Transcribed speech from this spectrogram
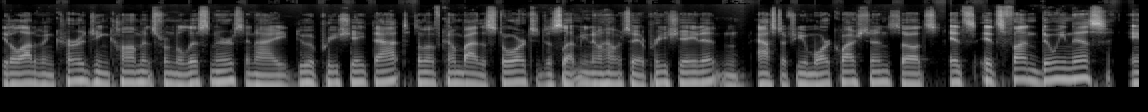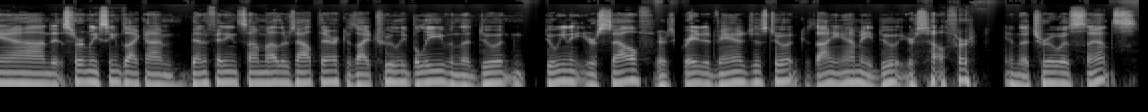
get a lot of encouraging comments from the listeners, and I do appreciate that. Some have come by the store to just let me know how much they appreciate it and asked a few more questions. So it's it's it's fun doing this, and it certainly seems like I'm benefiting some others out there because I truly believe in the do it doing it yourself. There's great advantages to it because I am a do it yourselfer in the truest sense.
